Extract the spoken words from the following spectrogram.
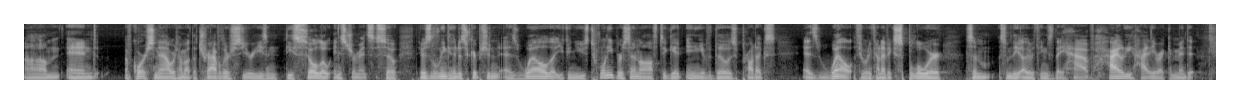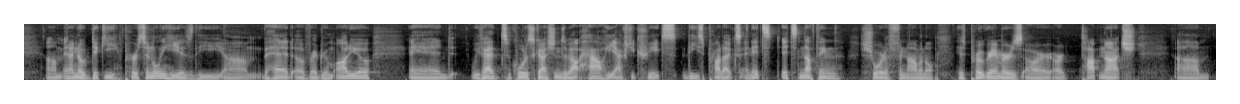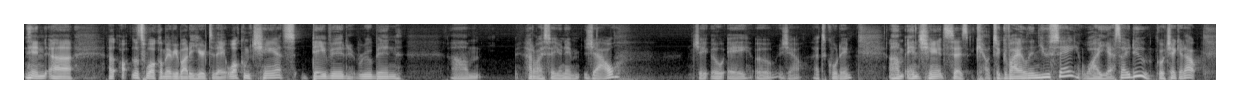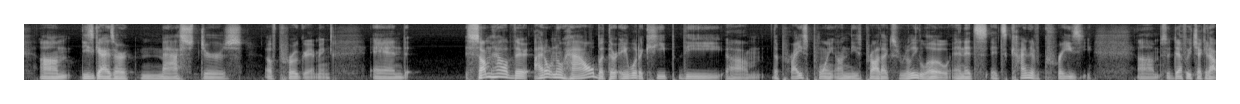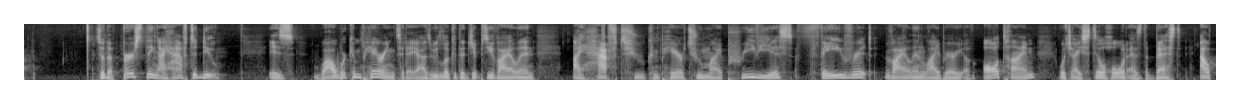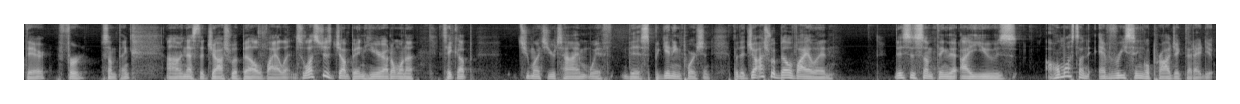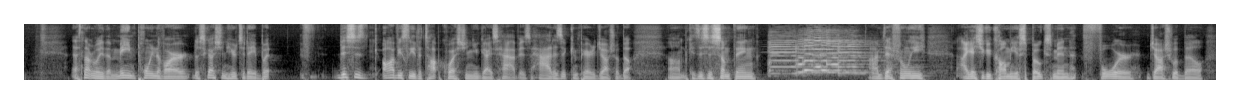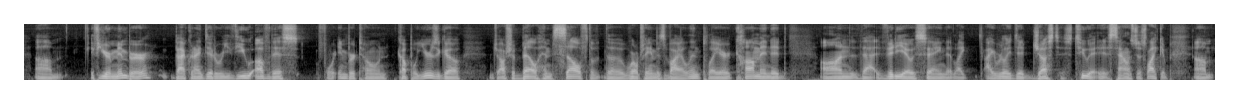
um, and of course, now we're talking about the Traveler series and these solo instruments. So there's a link in the description as well that you can use 20% off to get any of those products as well if you want to kind of explore some some of the other things they have. Highly, highly recommend it. Um, and I know Dicky personally; he is the um, the head of Red Room Audio, and we've had some cool discussions about how he actually creates these products, and it's it's nothing short of phenomenal. His programmers are are top notch, um, and uh, uh, let's welcome everybody here today. Welcome Chance, David, Ruben. Um, how do I say your name? Zhao. J O A O Zhao. That's a cool name. Um, and Chance says, Celtic violin, you say? Why, yes, I do. Go check it out. Um, these guys are masters of programming. And somehow they're, I don't know how, but they're able to keep the, um, the price point on these products really low. And it's, it's kind of crazy. Um, so definitely check it out. So the first thing I have to do is while we're comparing today, as we look at the Gypsy violin I have to compare to my previous favorite violin library of all time, which I still hold as the best out there for something, uh, and that's the Joshua Bell violin. So let's just jump in here. I don't want to take up too much of your time with this beginning portion, but the Joshua Bell violin, this is something that I use almost on every single project that I do. That's not really the main point of our discussion here today, but this is obviously the top question you guys have is how does it compare to Joshua Bell? Um, because this is something I'm definitely, I guess you could call me a spokesman for Joshua Bell. Um, if you remember back when I did a review of this for Embertone a couple years ago, Joshua Bell himself, the, the world famous violin player, commented on that video saying that like I really did justice to it. It sounds just like him. Um,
